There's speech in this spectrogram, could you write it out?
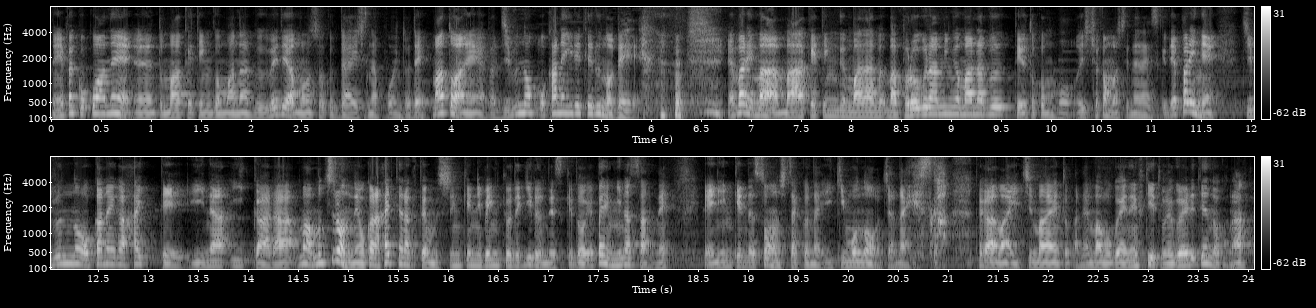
やっぱりここはね、えっ、ー、と、マーケティングを学ぶ上ではものすごく大事なポイントで、まあ、あとはね、やっぱ自分のお金入れてるので やっぱりまあ、マーケティング学ぶ、まあ、プログラミング学ぶっていうところも一緒かもしれないですけど、やっぱりね、自分のお金が入っていないから、まあもちろんね、お金入ってなくても真剣に勉強できるんですけど、やっぱり皆さんね、え人間で損したくない生き物じゃないですか。だからまあ1万円とかね、まあ僕 NFT どれくらい入れてんのかな？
